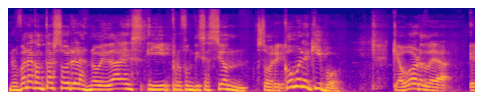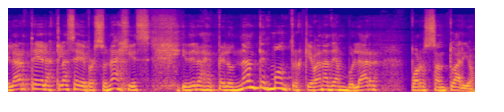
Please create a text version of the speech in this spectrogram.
nos van a contar sobre las novedades y profundización sobre cómo el equipo que aborda el arte de las clases de personajes y de los espeluznantes monstruos que van a deambular por santuario.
